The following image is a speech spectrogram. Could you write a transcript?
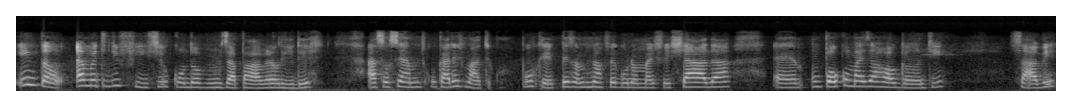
Então, é muito difícil quando ouvimos a palavra líder associarmos com carismático. Por quê? Pensamos numa figura mais fechada, é, um pouco mais arrogante, sabe?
